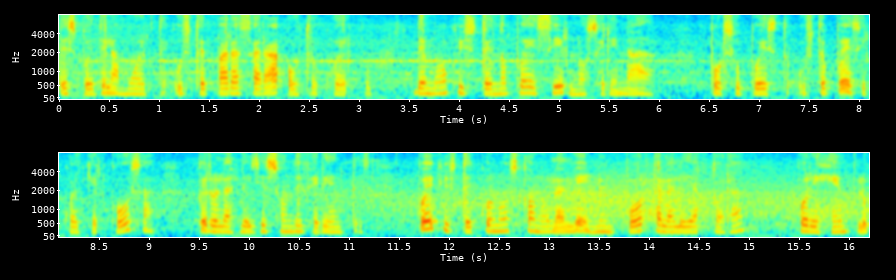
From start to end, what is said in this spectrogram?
Después de la muerte, usted pasará a otro cuerpo, de modo que usted no puede decir no seré nada. Por supuesto, usted puede decir cualquier cosa, pero las leyes son diferentes. Puede que usted conozca o no la ley, no importa, la ley actuará. Por ejemplo,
